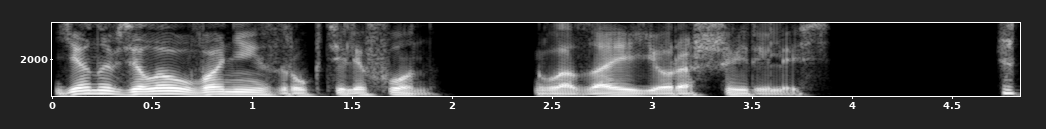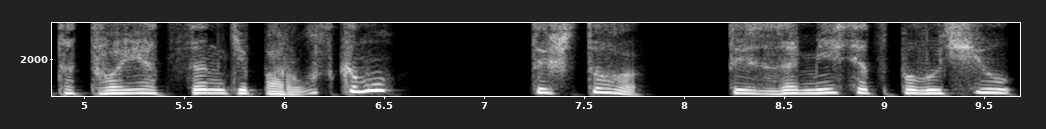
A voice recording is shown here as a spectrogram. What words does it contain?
Яна взяла у Вани из рук телефон. Глаза ее расширились. «Это твои оценки по-русскому? Ты что, ты за месяц получил...»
